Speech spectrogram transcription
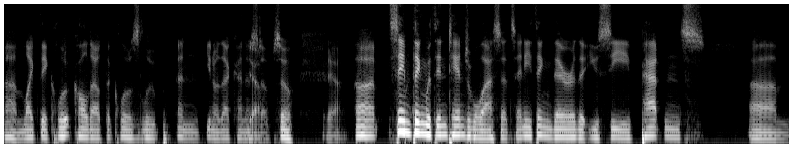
um, like they cl- called out the closed loop and you know that kind of yeah. stuff. So yeah. Uh, same thing with intangible assets. Anything there that you see patents, um,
